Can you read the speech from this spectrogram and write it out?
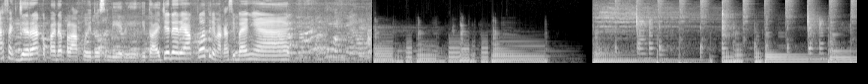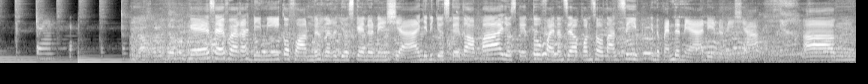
efek jerah kepada pelaku itu sendiri. Itu aja dari aku. Terima kasih banyak. Oke, saya Farah Dini, co-founder dari Joska Indonesia. Jadi Joska itu apa? Joska itu financial konsultansi independen ya di Indonesia. Um,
